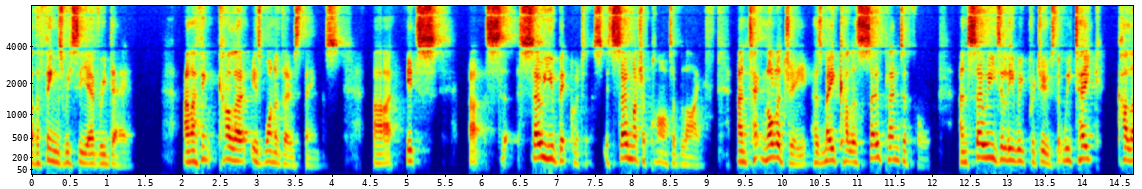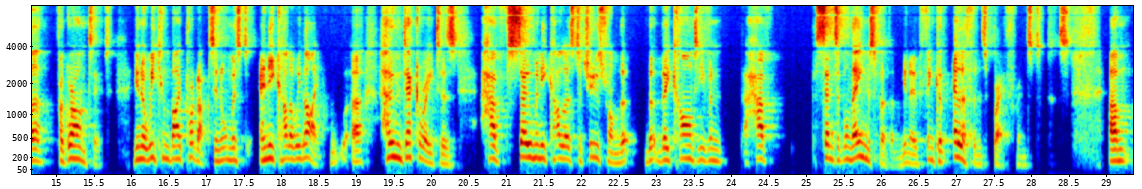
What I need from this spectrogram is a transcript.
are the things we see every day. And I think color is one of those things. Uh, it's uh, so ubiquitous. It's so much a part of life. And technology has made colors so plentiful and so easily reproduced that we take color for granted. You know, we can buy products in almost any color we like. Uh, home decorators have so many colors to choose from that, that they can't even have sensible names for them. You know, think of elephant's breath, for instance. Um,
